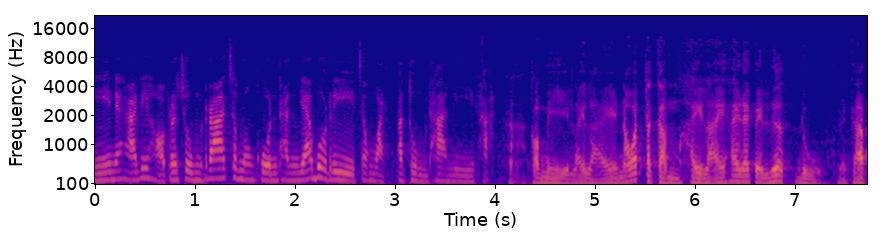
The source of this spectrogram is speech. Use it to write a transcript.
นี้นะคะที่หอประชุมราชมงคลธัญบุรี จังหวัดปทุมธานีค่ะ ก็มีหลาย ๆ นวัตกรรมไฮไลท์ให้ได้ไปเลือกดูนะครับ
